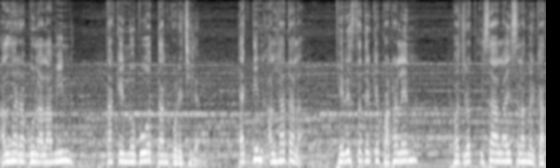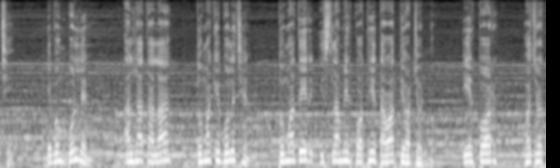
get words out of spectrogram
আল্লাহ রাবুল আলামিন তাকে নবুয়ত দান করেছিলেন। একদিন আল্লাহ তালা ফেরেস্তাদেরকে পাঠালেন হজরত ঈসা আলাইসাল্লামের কাছে এবং বললেন আল্লাহ তালা তোমাকে বলেছেন তোমাদের ইসলামের পথে দাওয়াত দেওয়ার জন্য। এরপর হজরত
